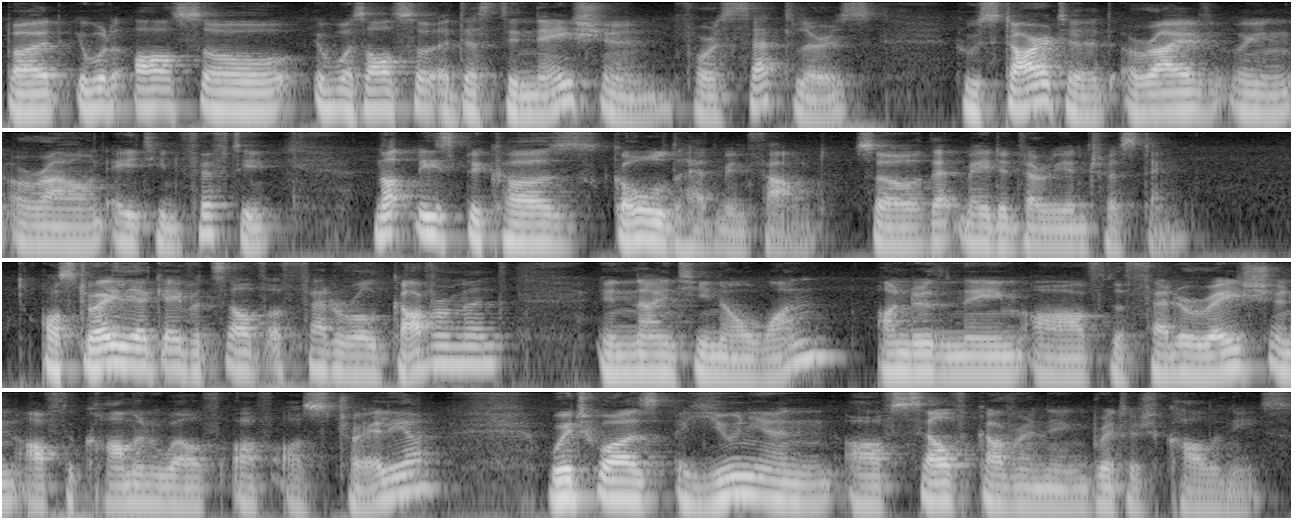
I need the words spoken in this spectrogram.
but it would also it was also a destination for settlers who started arriving around 1850, not least because gold had been found. So that made it very interesting. Australia gave itself a federal government in 1901 under the name of the Federation of the Commonwealth of Australia, which was a union of self-governing British colonies.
